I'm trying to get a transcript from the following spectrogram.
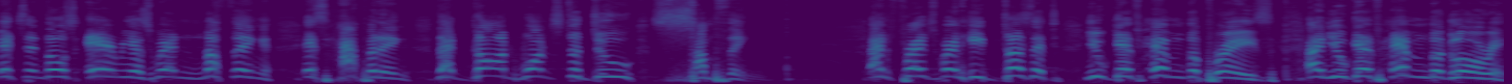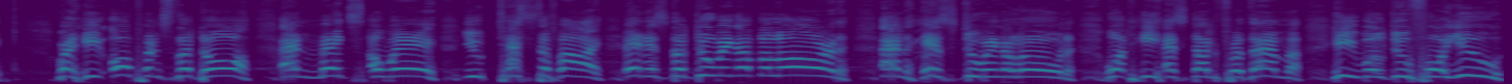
It's in those areas where nothing is happening that God wants to do something. And friends, when He does it, you give Him the praise and you give Him the glory. When He opens the door and makes a way, you testify it is the doing of the Lord and His doing alone. What He has done for them, He will do for you.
